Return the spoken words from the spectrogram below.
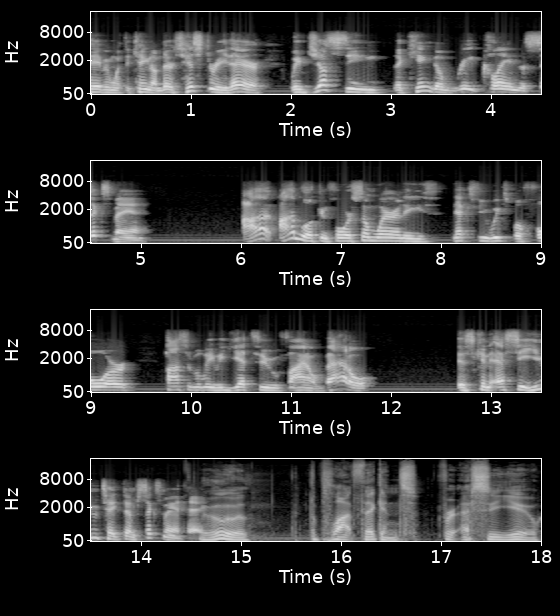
Taven with the Kingdom, there's history there. We've just seen the Kingdom reclaim the six man. I, I'm looking for somewhere in these next few weeks before possibly we get to final battle is can SCU take them six man tag? Ooh, the plot thickens for SCU. Um,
